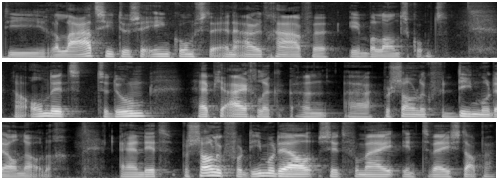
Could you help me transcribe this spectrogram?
die relatie tussen inkomsten en uitgaven in balans komt? Nou, om dit te doen heb je eigenlijk een uh, persoonlijk verdienmodel nodig. En dit persoonlijk verdienmodel zit voor mij in twee stappen.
